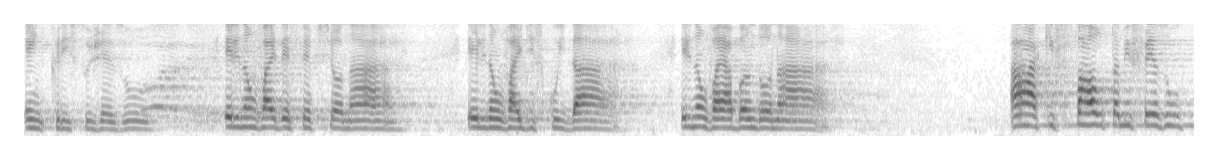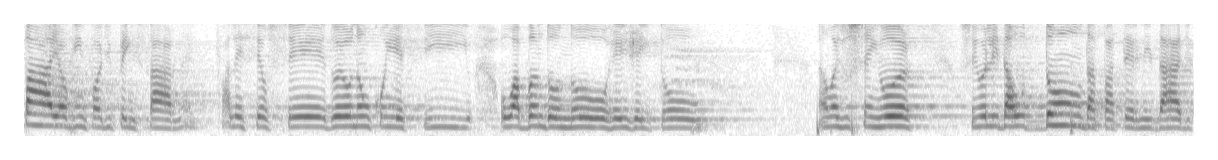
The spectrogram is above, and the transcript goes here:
em Cristo Jesus. Ele não vai decepcionar, Ele não vai descuidar, Ele não vai abandonar. Ah, que falta me fez um pai, alguém pode pensar, né? Faleceu cedo, eu não conheci, ou abandonou, ou rejeitou. Não, mas o Senhor, o Senhor lhe dá o dom da paternidade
